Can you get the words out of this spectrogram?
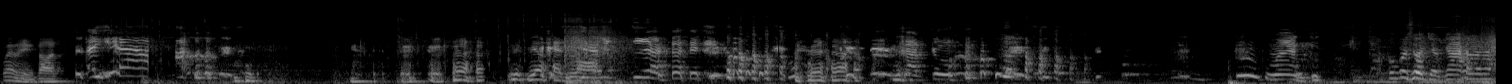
ไม่ถึงตอนไอ้เหี้ย เยี่ยแผ่นรองเหี้ยกัดกูแม่งกูก็ช่วยเก็บงานให้แล้วนะ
